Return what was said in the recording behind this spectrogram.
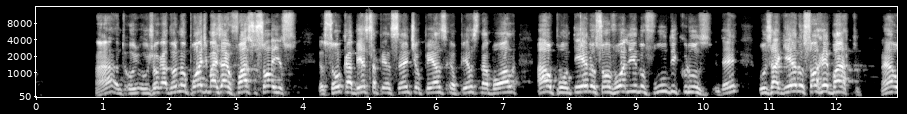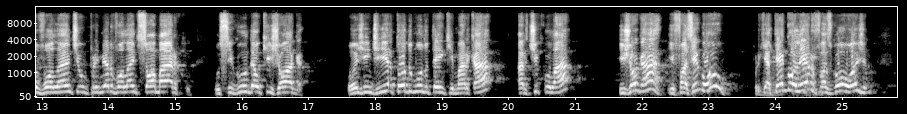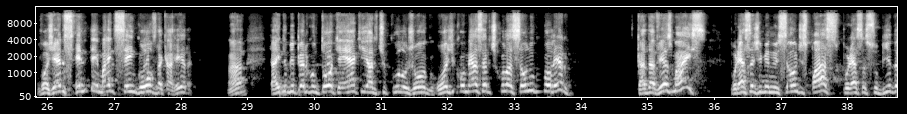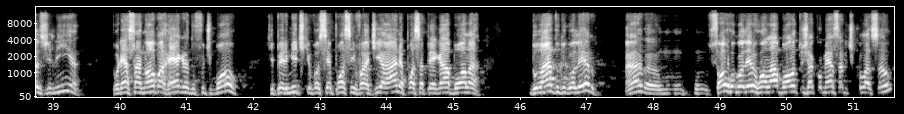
Ah, o, o, jogador não pode mais, ah, eu faço só isso. Eu sou o cabeça pensante, eu penso, eu penso na bola. Ah, o ponteiro, eu só vou ali no fundo e cruzo. Entende? O zagueiro, eu só rebato. Né? O volante, o primeiro volante, só marco. O segundo é o que joga. Hoje em dia, todo mundo tem que marcar, articular e jogar e fazer gol. Porque até goleiro faz gol hoje. Né? O Rogério sempre tem mais de 100 gols na carreira. Né? Aí tu me perguntou quem é que articula o jogo. Hoje começa a articulação no goleiro. Cada vez mais. Por essa diminuição de espaço, por essas subidas de linha, por essa nova regra do futebol, que permite que você possa invadir a área, possa pegar a bola do lado do goleiro. Né? Um, um, só o goleiro rolar a bola, tu já começa a articulação.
